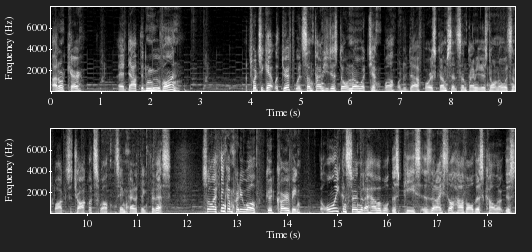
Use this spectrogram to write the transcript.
I don't care. I adapted and move on. That's what you get with driftwood. Sometimes you just don't know what you. Well, what did uh, Forrest Gump said? Sometimes you just don't know what's in a box of chocolates. Well, same kind of thing for this. So I think I'm pretty well good carving. The only concern that I have about this piece is that I still have all this color, this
